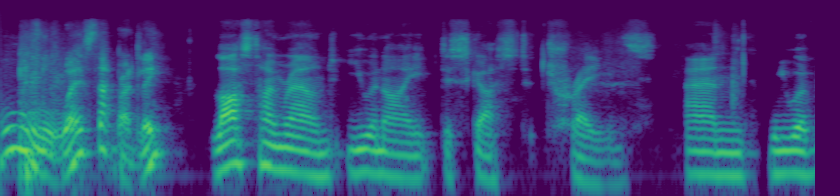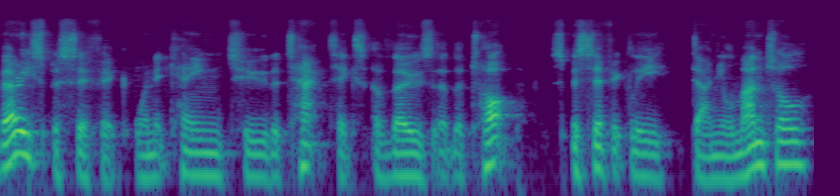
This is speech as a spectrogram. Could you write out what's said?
Ooh, where's that, Bradley? Last time round, you and I discussed trades, and we were very specific when it came to the tactics of those at the top, specifically Daniel Mantle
